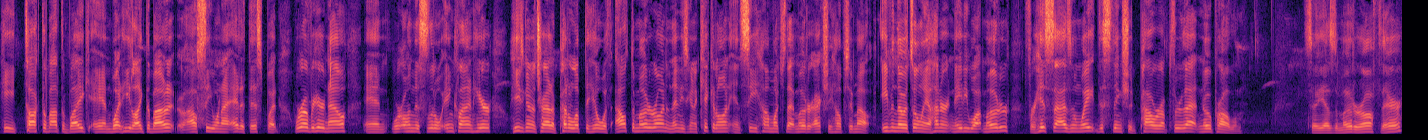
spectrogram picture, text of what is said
he talked about the bike and what he liked about it. I'll see when I edit this, but we're over here now and we're on this little incline here. He's gonna try to pedal up the hill without the motor on and then he's gonna kick it on and see how much that motor actually helps him out. Even though it's only a 180 watt motor, for his size and weight, this thing should power up through that, no problem. So he has the motor off there.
